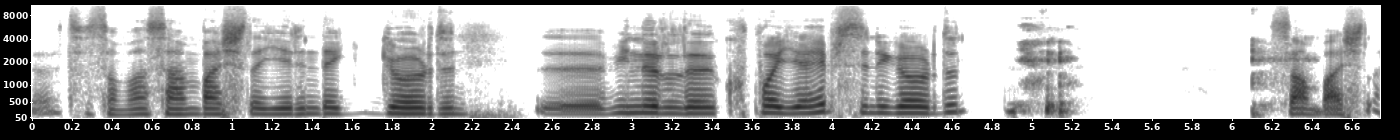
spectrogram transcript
Evet, o zaman sen başla. Yerinde gördün. Eee, winner'lığı, kupayı hepsini gördün. Sen başla.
